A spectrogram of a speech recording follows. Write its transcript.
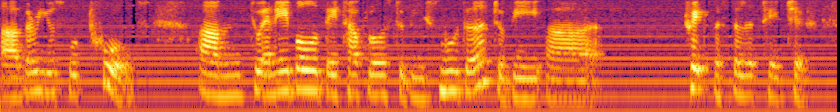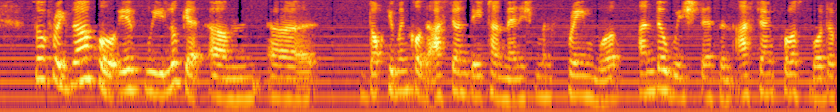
uh, very useful tools um, to enable data flows to be smoother, to be uh, trade facilitative. So for example, if we look at um, uh, document called the ASEAN Data Management Framework, under which there's an ASEAN Cross-Border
